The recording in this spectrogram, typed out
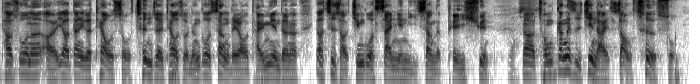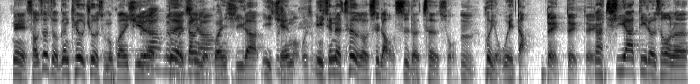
他说呢，呃，要当一个跳手，趁着跳手能够上得了台面的呢，要至少经过三年以上的培训。那从刚开始进来扫厕所，那扫厕所跟跳球有什么关系呢？对，当然有关系啦。以前以前的厕所是老式的厕所，嗯，会有味道。对对对。那气压低的时候呢，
